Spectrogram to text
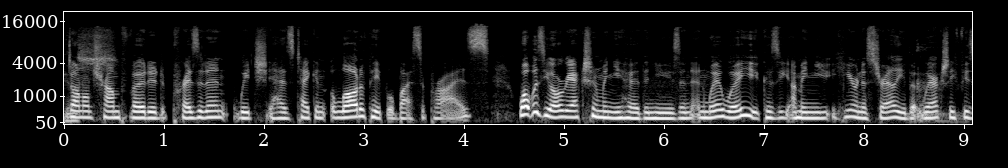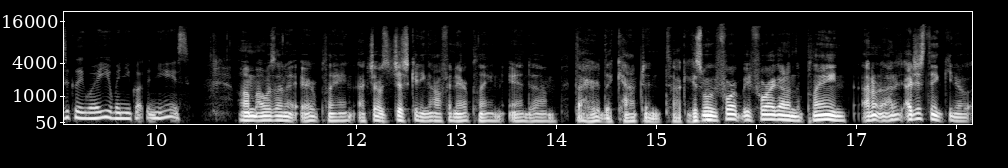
Donald Trump voted president, which has taken a lot of people by surprise. What was your reaction when you heard the news, and, and where were you? Because, I mean, you here in Australia, but where actually physically were you when you got the news? Um, I was on an airplane. Actually, I was just getting off an airplane, and um, I heard the captain talking. Because before before I got on the plane, I don't know. I, I just think you know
